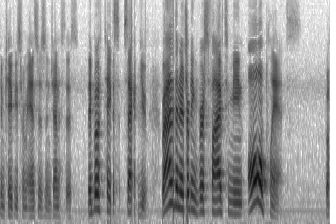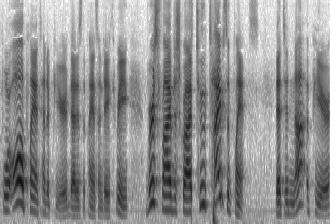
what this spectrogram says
Tim Chaffey's from Answers in Genesis, they both take this second view. Rather than interpreting verse 5 to mean all plants, before all plants had appeared, that is, the plants on day 3, verse 5 describes two types of plants that did not appear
